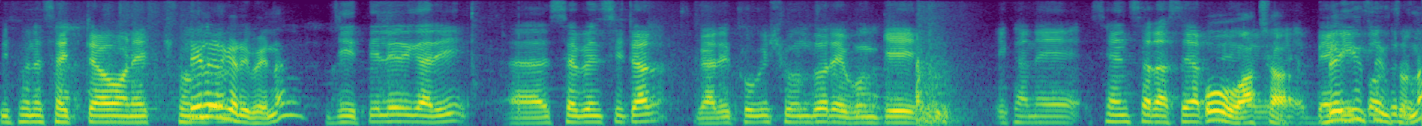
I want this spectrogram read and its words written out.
পিছনের সাইডটাও অনেক সুন্দর। তেলের গাড়ি ভাই না? জি তেলের গাড়ি সেভেন সিটার গাড়ি খুবই সুন্দর এবং কি এখানে সেন্সর আছে ও, আচ্ছা, ব্রেকিং সেন্সর না?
